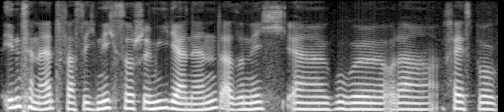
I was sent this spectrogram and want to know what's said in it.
Internet, was sich nicht Social Media nennt, also nicht äh, Google oder Facebook,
